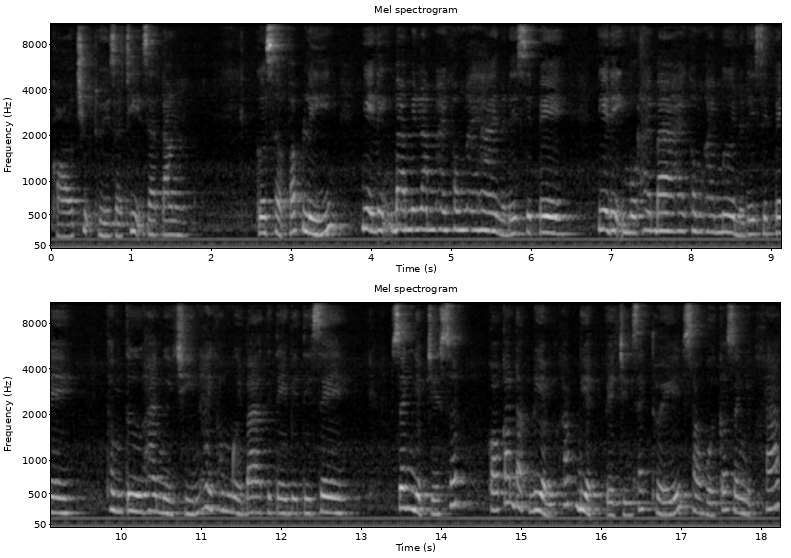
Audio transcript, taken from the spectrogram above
có chịu thuế giá trị gia tăng. Cơ sở pháp lý, Nghị định 35/2022 NDCP, Nghị định 123/2020 NDCP, Thông tư 219/2013 TT-BTC. Doanh nghiệp chế xuất có các đặc điểm khác biệt về chính sách thuế so với các doanh nghiệp khác.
